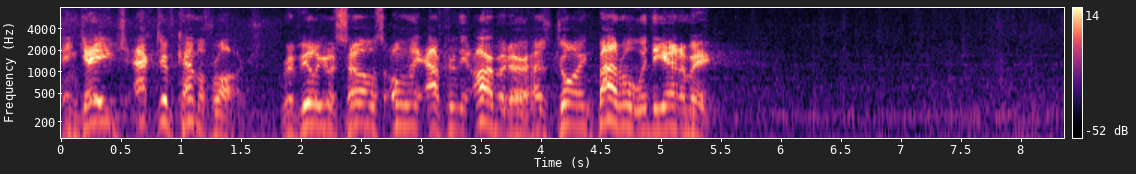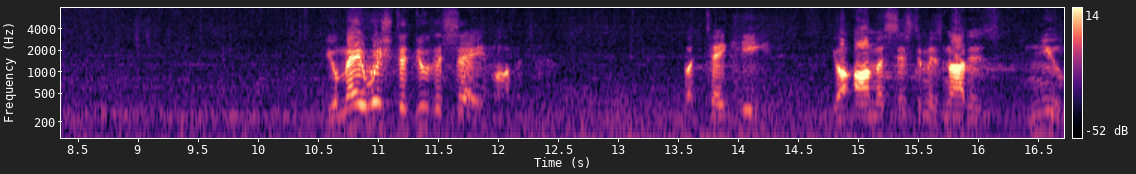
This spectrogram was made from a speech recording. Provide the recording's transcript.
Engage active camouflage. Reveal yourselves only after the Arbiter has joined battle with the enemy. You may wish to do the same, Arbiter. But take heed. Your armor system is not as new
